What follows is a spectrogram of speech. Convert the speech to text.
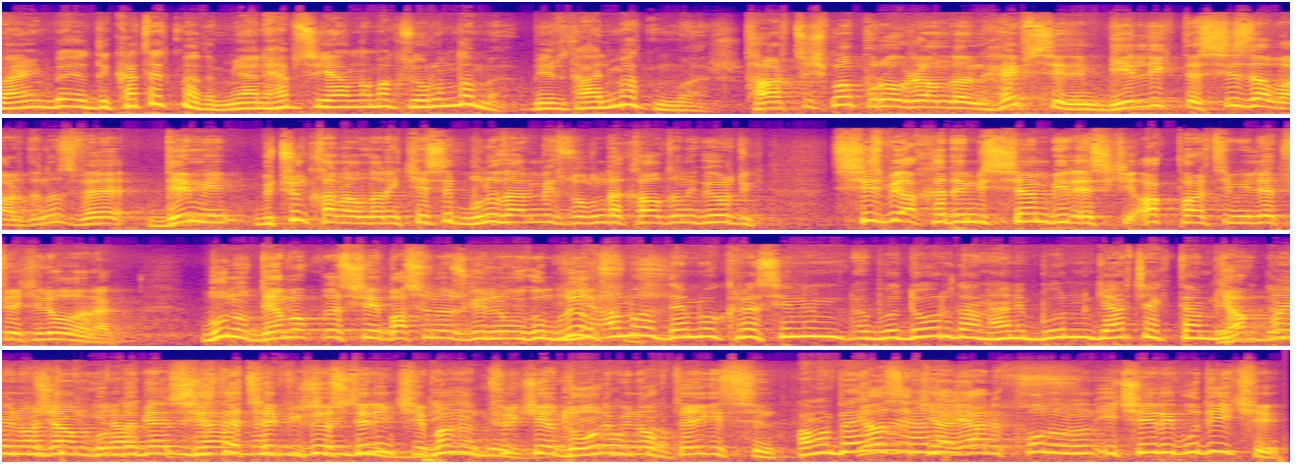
Ben be- dikkat etmedim. Yani hepsi yayınlamak zorunda mı? Bir talimat mı var? Tartışma programlarının hepsinin birlikte siz de vardınız ve demin bütün kanalların kesip bunu vermek zorunda kaldığını gördük. Siz bir akademisyen, bir eski AK Parti milletvekili olarak bunu demokrasiye, basın özgürlüğüne uygun buluyor Ya musunuz? ama demokrasinin bu doğrudan hani bunun gerçekten bir Yapmayın hocam burada bir siz de tepki şey gösterin değil. ki bakın Değil, değil. Türkiye doğru Yok, bir yok. noktaya gitsin. Ama ben Yazık yani- ya yani konunun içeriği bu değil ki.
